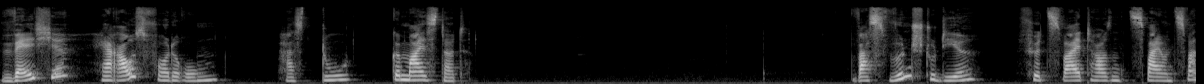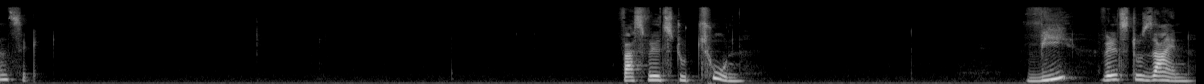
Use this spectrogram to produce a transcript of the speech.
Welche Herausforderungen hast du gemeistert? Was wünschst du dir für 2022? Was willst du tun? Wie willst du sein?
